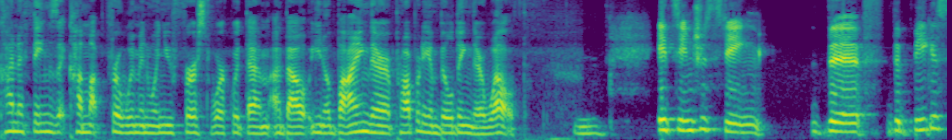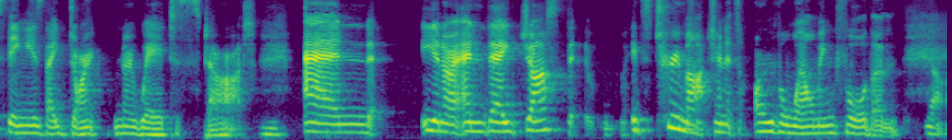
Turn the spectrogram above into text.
kind of things that come up for women when you first work with them about, you know, buying their property and building their wealth? It's interesting. The the biggest thing is they don't know where to start. Mm. And you know, and they just it's too much and it's overwhelming for them. Yeah.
